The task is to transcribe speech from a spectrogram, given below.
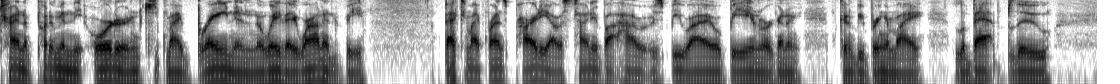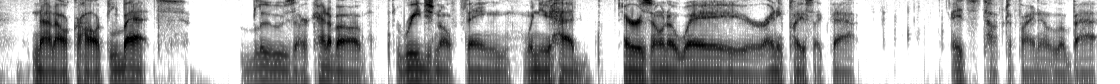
trying to put them in the order and keep my brain in the way they wanted to be. Back to my friend's party, I was telling you about how it was BYOB, and we're gonna gonna be bringing my Labatt Blue non-alcoholic Labatt's blues are kind of a regional thing. When you had Arizona way or any place like that, it's tough to find a Labatt.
